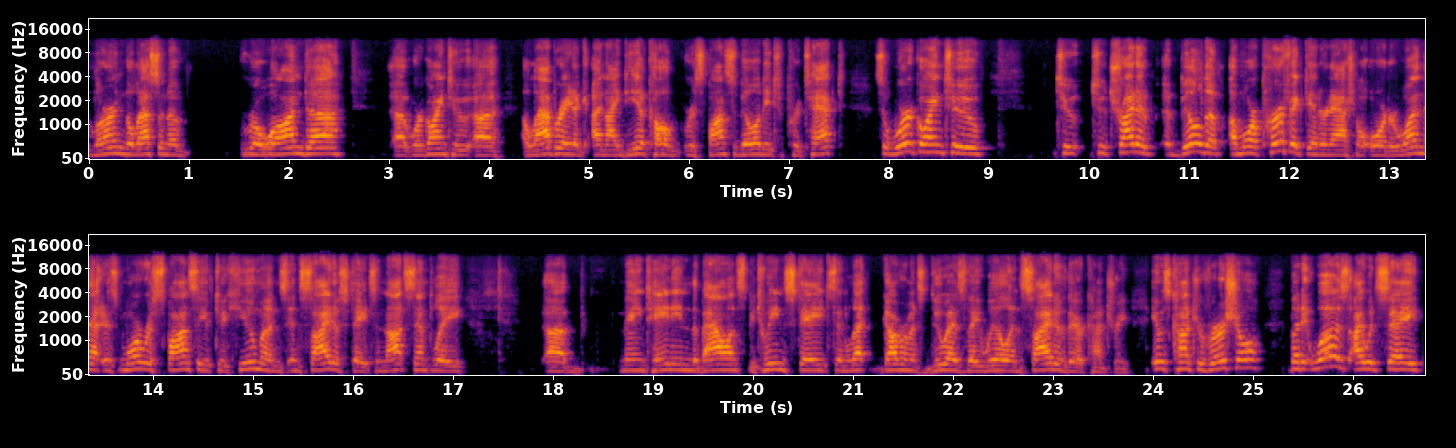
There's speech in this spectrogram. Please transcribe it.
learn the lesson of Rwanda. Uh, we're going to uh, elaborate a, an idea called responsibility to protect. So we're going to to to try to build a, a, more perfect international order, one that is more responsive to humans inside of states and not simply uh, maintaining the balance between states and let governments do as they will inside of their country. It was controversial, but it was, I would say,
